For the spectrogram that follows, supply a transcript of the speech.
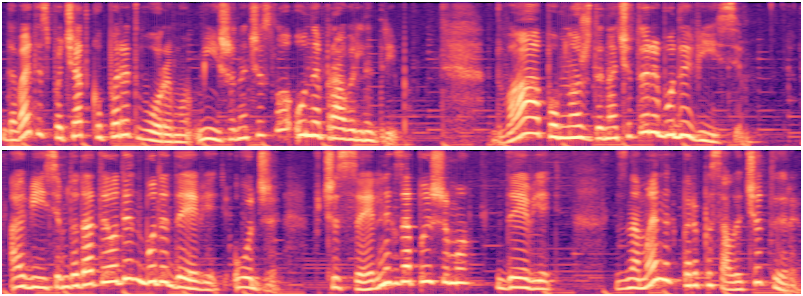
давайте спочатку перетворимо мішане число у неправильний дріб. 2 помножити на 4 буде 8, а 8 додати 1 буде 9. Отже, в чисельник запишемо 9. Знаменник переписали 4.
